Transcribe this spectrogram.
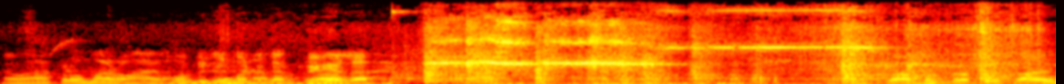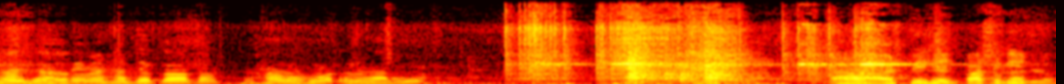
હવે આંકડો મારો આ પડી જાય મટકા છે. તમે તો? હા અસ્તી છે પાછું ખેંચ લો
